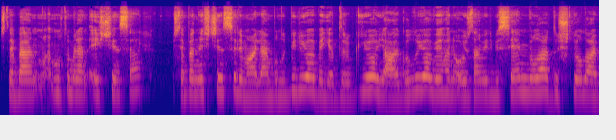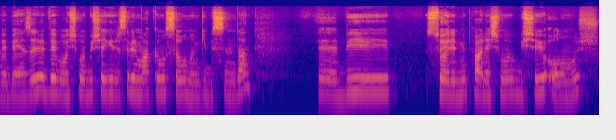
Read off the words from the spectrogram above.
işte ben muhtemelen eşcinsel işte ben eşcinselim halen bunu biliyor ve yadırgıyor, yargılıyor ve hani o yüzden beni bir sevmiyorlar, dışlıyorlar ve benzeri ve başıma bir şey gelirse benim hakkımı savunun gibisinden bir söylemi, paylaşımı bir şey olmuş.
